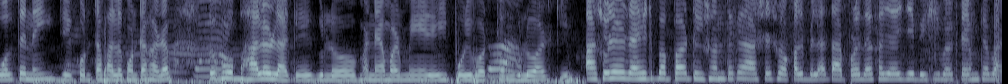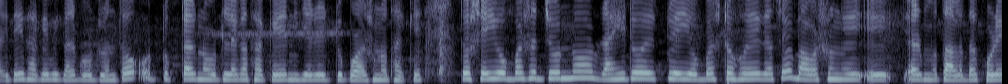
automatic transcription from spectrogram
বলতে নেই যে কোনটা ভালো, কোনটা খারাপ। তবুও ভালো লাগে এগুলো মানে আমার মেয়ের এই পরিবর্তনগুলো আর কি। আসলে রাহির বাবা টিউশন থেকে আসে সকালবেলা, তারপরে দেখা যায় যে বেশিরভাগ টাইমটা বাড়িতেই থাকে বিকাল পর্যন্ত। ওর টুকটাক নোট লেখা থাকে, নিজের একটু পড়াশুনো থাকে। তো সেই অভ্যাসের জন্য রাহিরও একটু এই অভ্যাসটা হয়ে গেছে, ওর বাবার সঙ্গে এর মতো আলাদা করে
